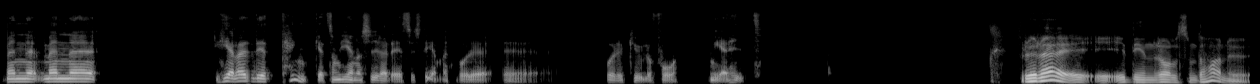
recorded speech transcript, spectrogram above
men, men eh, hela det tänket som genomsyrar det systemet vore, eh, vore kul att få mer hit. För hur är det i, i, din roll som du har nu?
